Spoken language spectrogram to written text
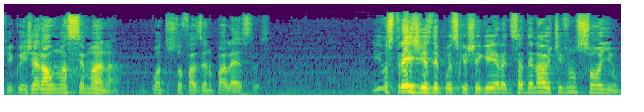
Fico em geral uma semana, enquanto estou fazendo palestras. E uns três dias depois que eu cheguei, ela disse: Adenal, eu tive um sonho.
